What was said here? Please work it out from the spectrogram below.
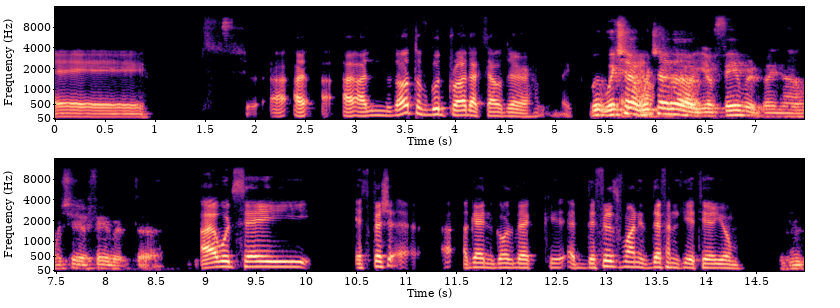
uh, a, a, a lot of good products out there. Like Which are which are the your favorite right now? Which are your favorite? Uh, I would say, especially uh, again, goes back. The first one is definitely Ethereum. Mhm.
